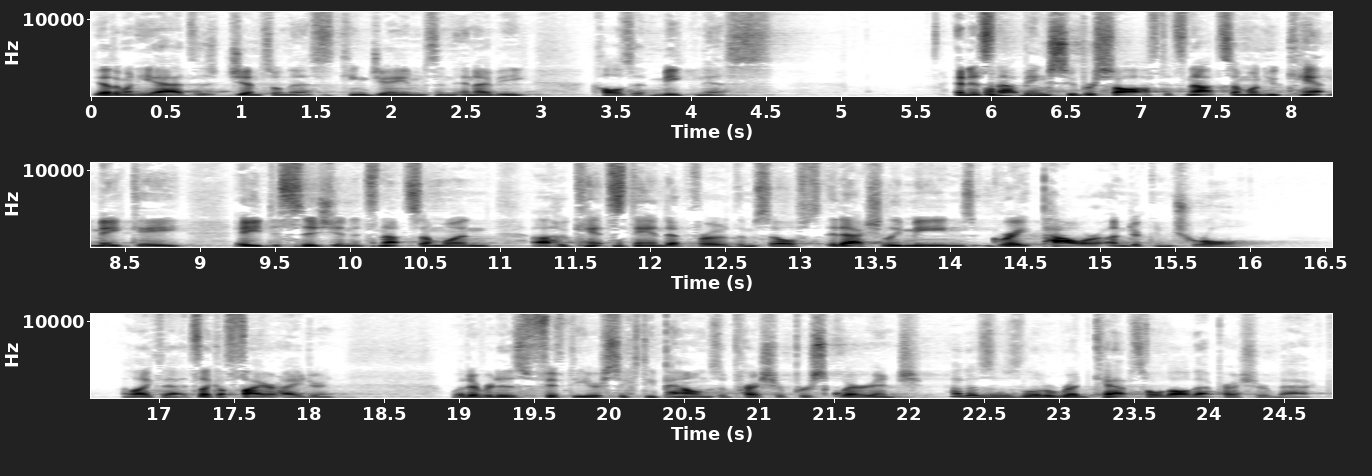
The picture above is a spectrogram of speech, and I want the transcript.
The other one he adds is gentleness. King James and NIV calls it meekness. And it's not being super soft. It's not someone who can't make a, a decision. It's not someone uh, who can't stand up for themselves. It actually means great power under control. I like that. It's like a fire hydrant. Whatever it is, 50 or 60 pounds of pressure per square inch. How does those little red caps hold all that pressure back?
